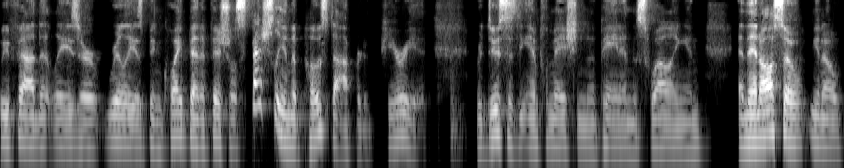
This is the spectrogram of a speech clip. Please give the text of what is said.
we found that laser really has been quite beneficial, especially in the post-operative period, reduces the inflammation and the pain and the swelling. And, and then also, you know,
